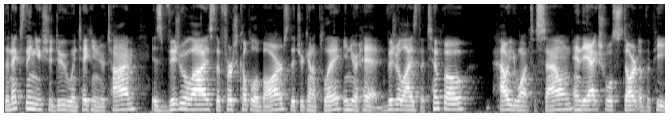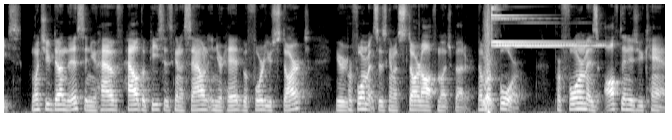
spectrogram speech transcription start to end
The next thing you should do when taking your time is visualize the first couple of bars that you're going to play in your head. Visualize the tempo, how you want to sound, and the actual start of the piece. Once you've done this and you have how the piece is going to sound in your head before you start, your performance is going to start off much better. Number four, perform as often as you can.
